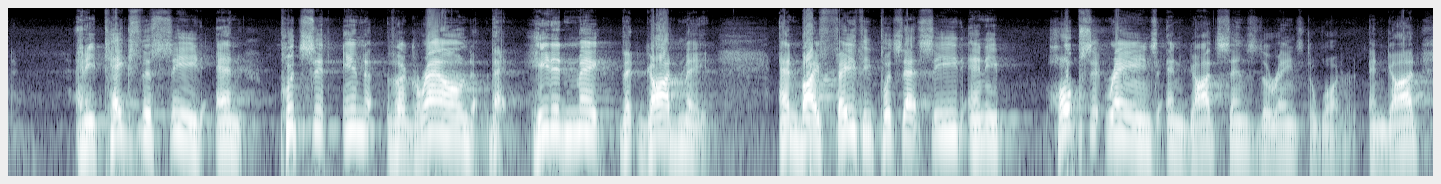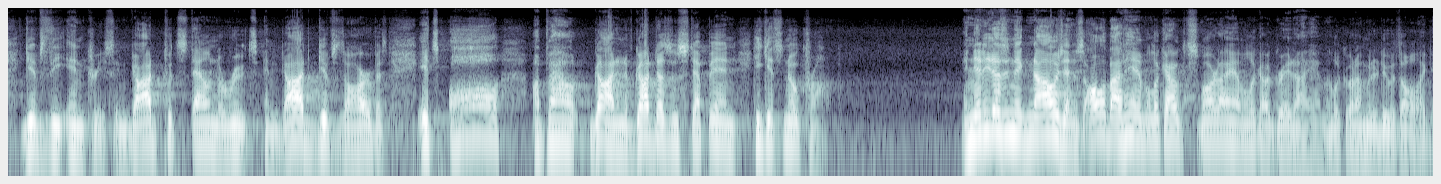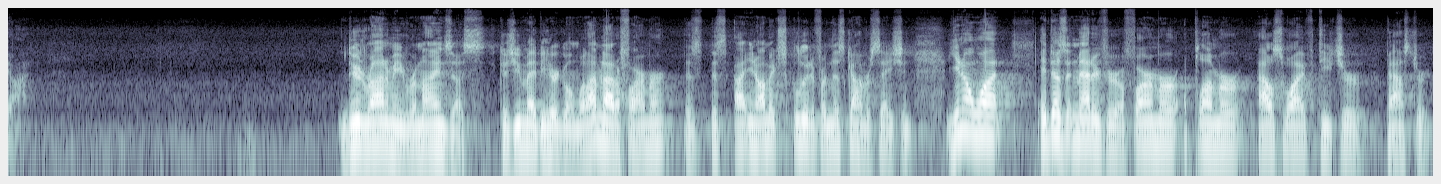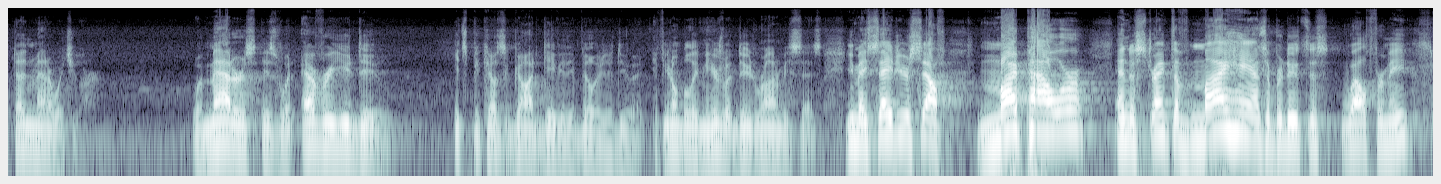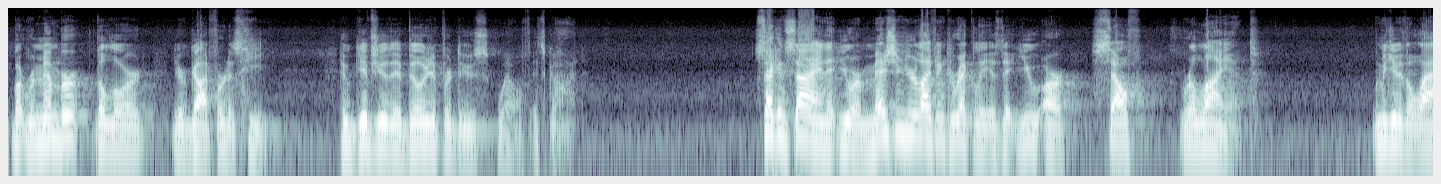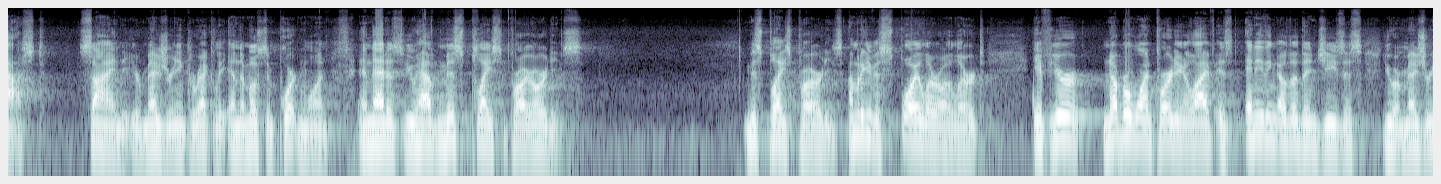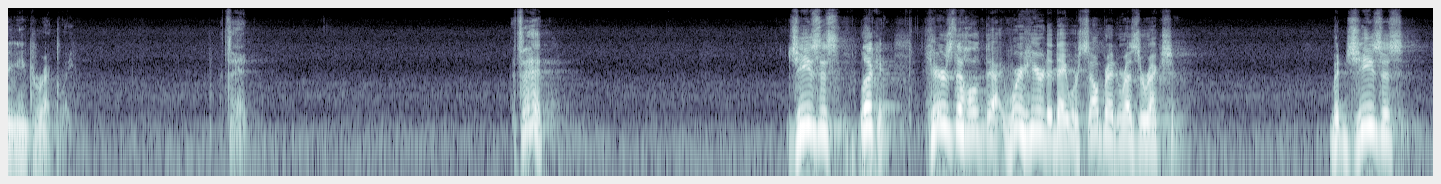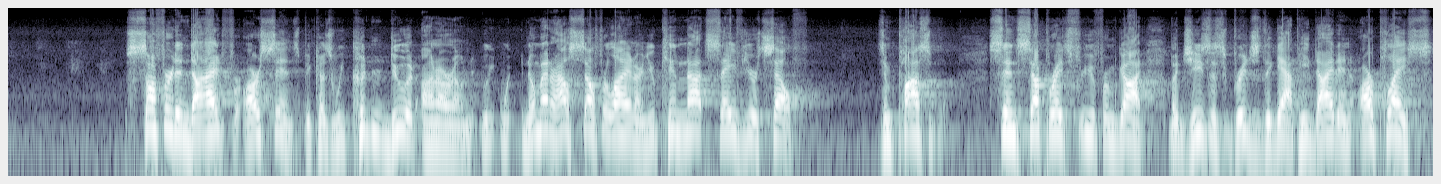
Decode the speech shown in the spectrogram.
and he takes this seed and puts it in the ground that he didn't make, that God made. And by faith, he puts that seed and he hopes it rains, and God sends the rains to water it. And God gives the increase, and God puts down the roots, and God gives the harvest. It's all about God. And if God doesn't step in, he gets no crop. And yet he doesn't acknowledge that. It's all about him. Look how smart I am. Look how great I am. And look what I'm going to do with all I got. Deuteronomy reminds us, because you may be here going, Well, I'm not a farmer. This, this, I, you know, I'm excluded from this conversation. You know what? It doesn't matter if you're a farmer, a plumber, housewife, teacher, pastor. It doesn't matter what you are. What matters is whatever you do, it's because God gave you the ability to do it. If you don't believe me, here's what Deuteronomy says. You may say to yourself, My power and the strength of my hands have produced this wealth for me. But remember the Lord your God, for it is He who gives you the ability to produce wealth. It's God. Second sign that you are measuring your life incorrectly is that you are self reliant. Let me give you the last sign that you're measuring incorrectly, and the most important one, and that is you have misplaced priorities. Misplaced priorities. I'm going to give you a spoiler alert. If your number one priority in your life is anything other than Jesus, you are measuring incorrectly. That's it. That's it. Jesus, look, it. here's the whole day. We're here today, we're celebrating resurrection. But Jesus suffered and died for our sins because we couldn't do it on our own. We, we, no matter how self reliant are, you cannot save yourself. It's impossible. Sin separates you from God. But Jesus bridged the gap. He died in our place.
